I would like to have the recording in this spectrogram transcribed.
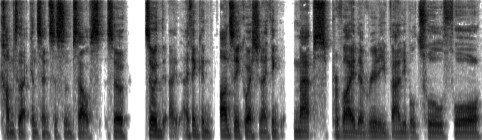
come to that consensus themselves. So so I think in answer your question, I think maps provide a really valuable tool for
